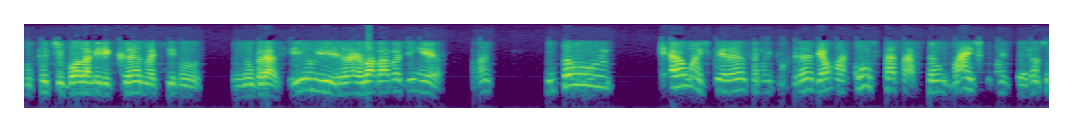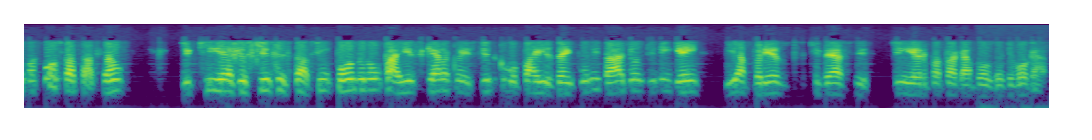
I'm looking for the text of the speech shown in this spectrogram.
o futebol americano aqui no, no Brasil e lavava dinheiro. Né? Então, é uma esperança muito grande, é uma constatação, mais que uma esperança, uma constatação de que a justiça está se impondo num país que era conhecido como o país da impunidade, onde ninguém ia preso se tivesse dinheiro para pagar bons advogados.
